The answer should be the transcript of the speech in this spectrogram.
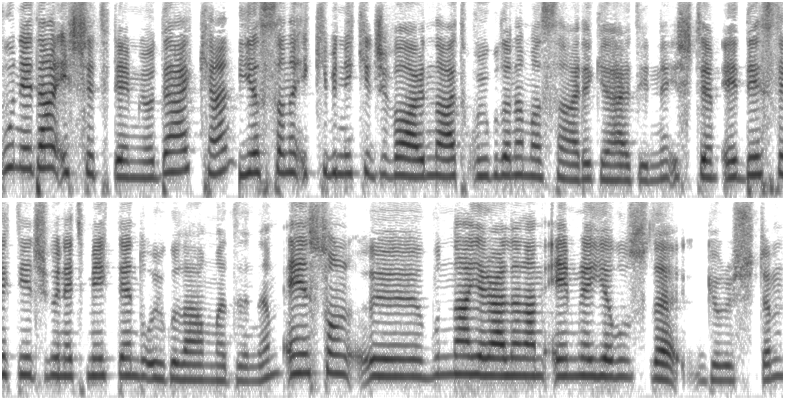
Bu neden işletilemiyor derken yasanın 2002 civarında artık uygulanamaz hale geldiğini, işte e, destekleyici yönetmeliklerin de uygulanmadığını, en son e, bundan yararlanan Emre Yavuz'la görüştüm.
